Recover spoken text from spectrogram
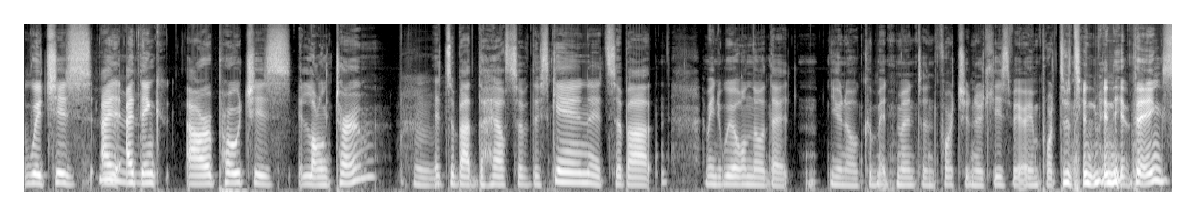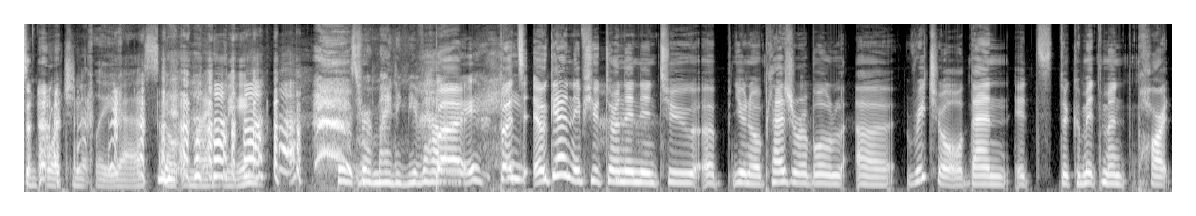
which is I, I hmm. think our approach is long term it's about the health of the skin it's about i mean we all know that you know commitment unfortunately is very important in many things Unfortunately, yes. Don't remind me. Thanks for reminding me, but Valerie. but again if you turn it into a you know pleasurable uh, ritual then it's the commitment part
